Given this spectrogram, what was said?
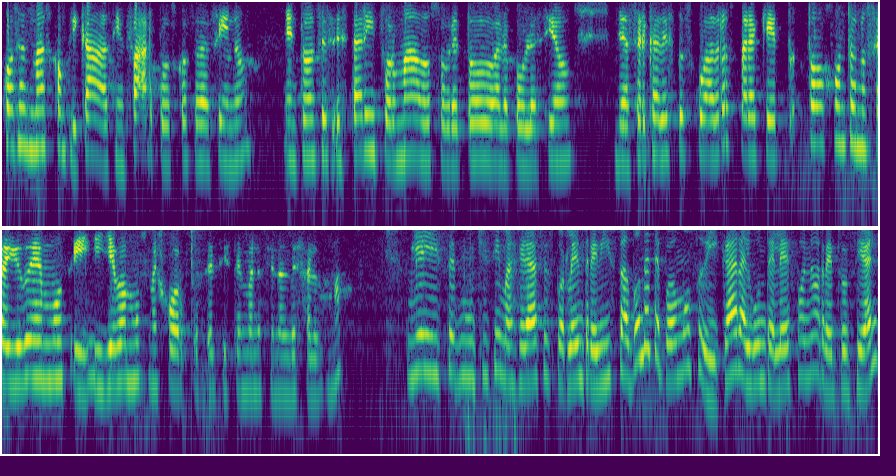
cosas más complicadas, infartos, cosas así, ¿no? Entonces, estar informados sobre todo a la población de acerca de estos cuadros para que todos juntos nos ayudemos y, y, llevamos mejor pues el Sistema Nacional de Salud, ¿no? Bien, Lizeth, muchísimas gracias por la entrevista. ¿Dónde te podemos ubicar? ¿Algún teléfono, red social?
